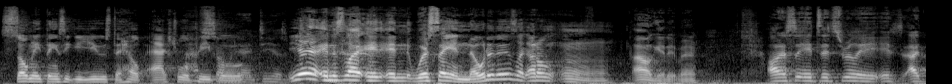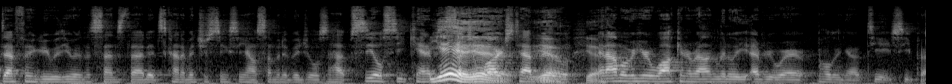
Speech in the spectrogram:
so many things he could use to help actual so people. many ideas, yeah, and it's like, and, and we're saying no to this. Like, I don't, mm, I don't get it, man. Honestly, it's it's really it's. I definitely agree with you in the sense that it's kind of interesting seeing how some individuals have CLC cannabis Yeah, such yeah, a large taboo, yeah, yeah. and I'm over here walking around literally everywhere holding a THC pen.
